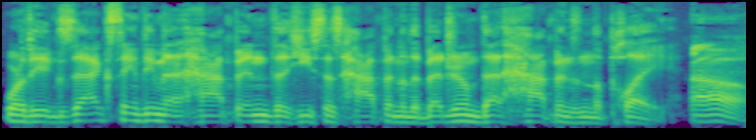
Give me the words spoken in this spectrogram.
where the exact same thing that happened that he says happened in the bedroom that happens in the play. oh,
